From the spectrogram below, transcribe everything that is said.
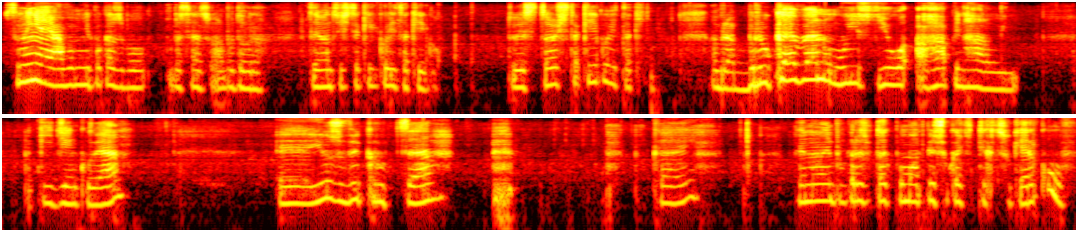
w sumie nie, ja wam nie pokażę, bo bez sensu. Albo dobra, tutaj mam coś takiego i takiego. Tu jest coś takiego i takiego. Dobra, Brookhaven wish you a happy Halloween. Taki dziękuję. Yy, już wykrótce. Okej. Ale mamy po prostu tak po mapie szukać tych cukierków.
